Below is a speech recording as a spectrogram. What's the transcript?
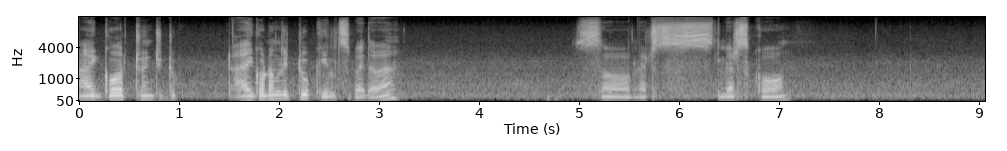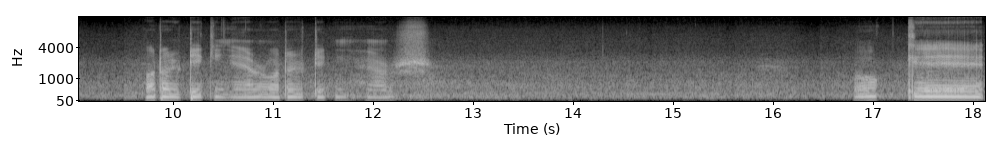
I got 22 I got only two kills by the way. So let's let's go. What are you taking here? What are you taking here? Okay.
